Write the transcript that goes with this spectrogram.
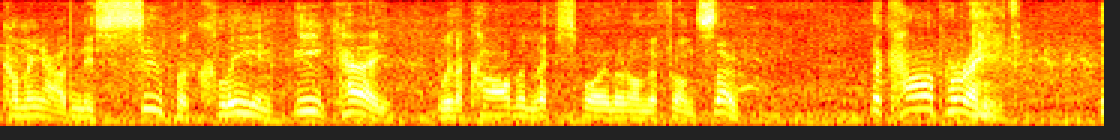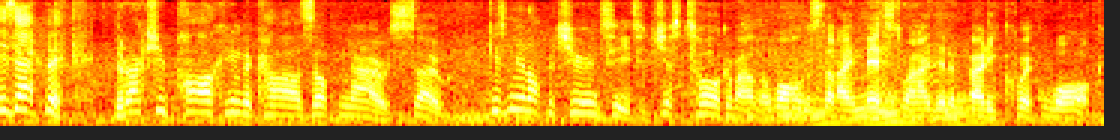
coming out. And this super clean EK with a carbon lip spoiler on the front. So the car parade is epic. They're actually parking the cars up now. So it gives me an opportunity to just talk about the ones that I missed when I did a very quick walk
